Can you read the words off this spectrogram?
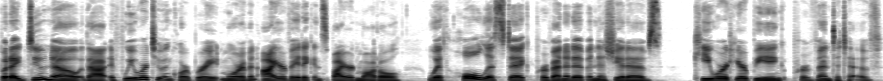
but I do know that if we were to incorporate more of an Ayurvedic inspired model with holistic preventative initiatives, keyword here being preventative,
